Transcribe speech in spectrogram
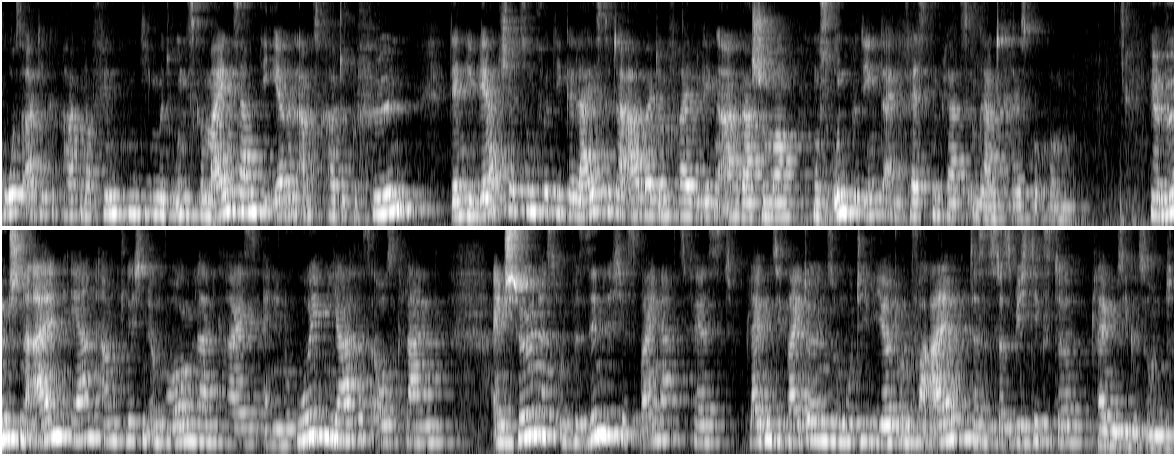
großartige Partner finden, die mit uns gemeinsam die Ehrenamtskarte befüllen, denn die Wertschätzung für die geleistete Arbeit im freiwilligen Engagement muss unbedingt einen festen Platz im Landkreis bekommen. Wir wünschen allen Ehrenamtlichen im Burgenlandkreis einen ruhigen Jahresausklang, ein schönes und besinnliches Weihnachtsfest. Bleiben Sie weiterhin so motiviert und vor allem, das ist das Wichtigste, bleiben Sie gesund.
